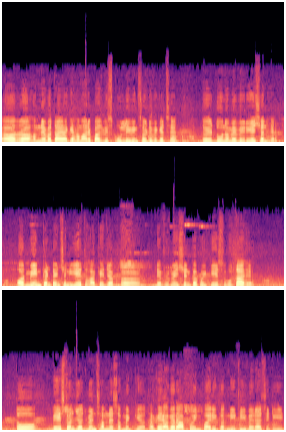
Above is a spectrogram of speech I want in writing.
और हमने बताया कि हमारे पास भी स्कूल लिविंग सर्टिफिकेट्स हैं तो ये दोनों में वेरिएशन है। और मेन कंटेंशन ये था कि जब डेफेमेशन का कोई केस होता है तो बेस्ड ऑन जजमेंट्स हमने सबमिट किया था कि अगर आपको इंक्वायरी करनी थी वेरासिटी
